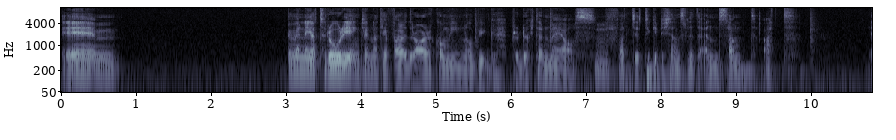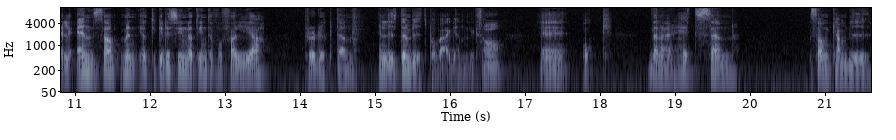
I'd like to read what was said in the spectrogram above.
ehm, jag vet inte, jag tror egentligen att jag föredrar kom in och bygg produkten med oss. Mm. För att jag tycker det känns lite ensamt att... Eller ensamt, men jag tycker det är synd att inte få följa produkten en liten bit på vägen. Liksom. Ja, Eh, och den här hetsen som kan bli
